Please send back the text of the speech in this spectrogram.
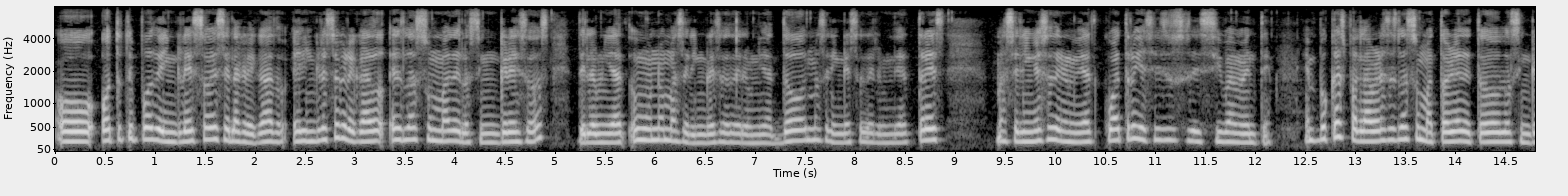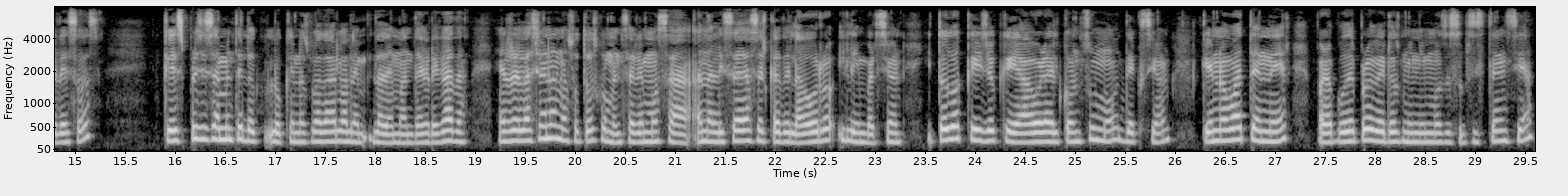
O otro tipo de ingreso es el agregado. El ingreso agregado es la suma de los ingresos de la unidad 1 más el ingreso de la unidad 2 más el ingreso de la unidad 3 más el ingreso de la unidad 4 y así sucesivamente. En pocas palabras es la sumatoria de todos los ingresos que es precisamente lo, que nos va a dar la, demanda agregada. En relación a nosotros comenzaremos a analizar acerca del ahorro y la inversión y todo aquello que ahora el consumo de acción que no va a tener para poder proveer los mínimos de subsistencia.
